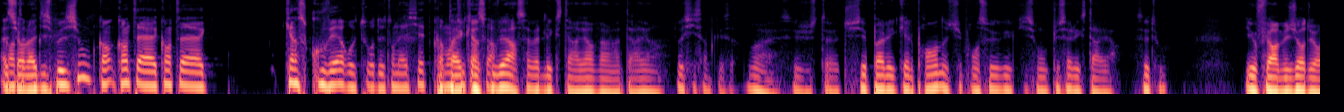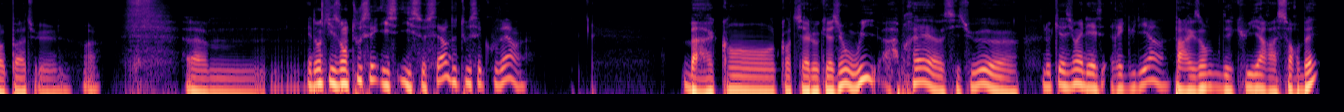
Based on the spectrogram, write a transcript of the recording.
Ah, quand sur t'as- la disposition? Quand, quand t'as quand t'as 15 couverts autour de ton assiette, Quand comment tu t'en 15 sors? couverts, ça va de l'extérieur vers l'intérieur. Aussi simple que ça. Ouais, c'est juste, euh, tu sais pas lesquels prendre, tu prends ceux qui sont le plus à l'extérieur, c'est tout. Et au fur et à mesure du repas, tu voilà. Euh, Et donc ils ont tous ces- ils, ils se servent de tous ces couverts? Bah quand quand il y a l'occasion, oui. Après, euh, si tu veux, euh, L'occasion elle est régulière. par exemple des cuillères à sorbet.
